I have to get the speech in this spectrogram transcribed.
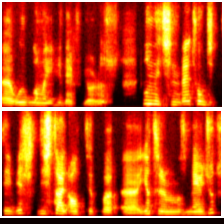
e, uygulamayı hedefliyoruz. Bunun için de çok ciddi bir dijital altyapı e, yatırımımız mevcut.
